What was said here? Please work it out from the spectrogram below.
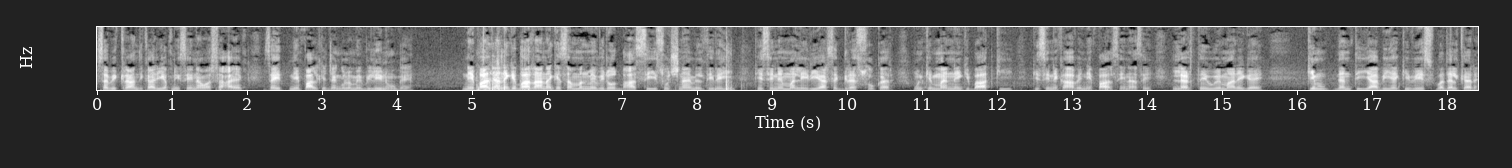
सभी क्रांतिकारी अपनी सेना व सहायक सहित नेपाल के जंगलों में विलीन हो गए। नेपाल जाने के बाद राणा के संबंध में विरोधभासी सूचनाएँ मिलती रही। किसी ने मलेरिया से ग्रस्त होकर उनके मरने की बात की। किसी ने कहा, वे नेपाल सेना से लड़ते हुए मारे गए। किम दंती यह भी है कि वेश बदल कर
